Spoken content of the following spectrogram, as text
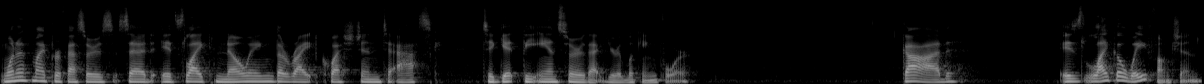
One of my professors said it's like knowing the right question to ask to get the answer that you're looking for. God is like a wave function.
